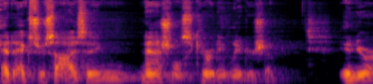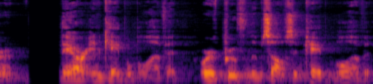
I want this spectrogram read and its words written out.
at exercising national security leadership in Europe. They are incapable of it, or have proven themselves incapable of it.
